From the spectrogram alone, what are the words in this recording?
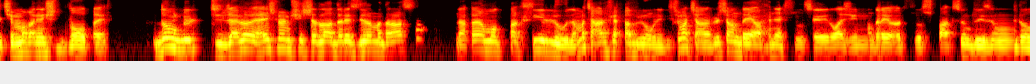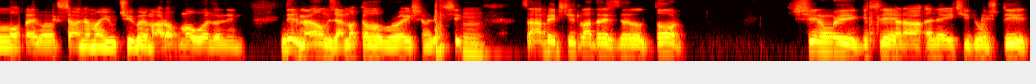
تما غادي نشد l'hôtel donc قلت زعما علاش ما نمشيش l'adresse ديال المدرسة؟ نعطيهم الطاكسي الأولى. ما تعرف يقابلوني قلت ما تعرف علاش غنضيعوا حنا الفلوس يلاه جينا نضيعوا الفلوس في الطاكسي وندوزو نديرو اللوطيل وديك الساعة أنا ما youtuber معروف ما والو ندير معاهم زعما collaboration وداك الشيء صافي مشيت l'adresse ديال الدور. الشينوي قلت ليه راه أنا étudiant جديد.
